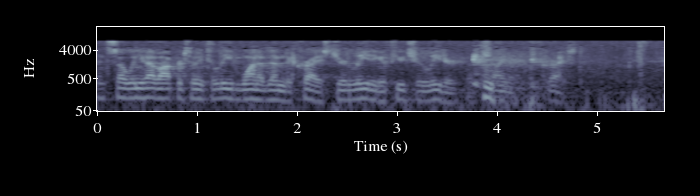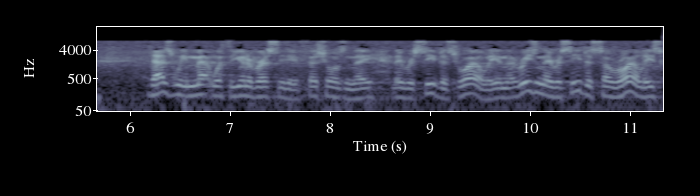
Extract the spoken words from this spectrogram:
And so when you have opportunity to lead one of them to Christ, you're leading a future leader of China to Christ as we met with the university officials and they, they received us royally, and the reason they received us so royally is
